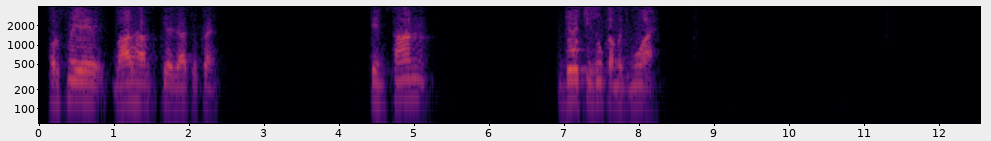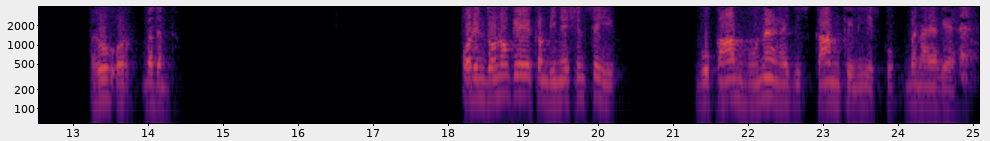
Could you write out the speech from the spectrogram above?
اور اس میں یہ بار ہار کیا جا چکا ہے۔ کہ انسان دو چیزوں کا مجموعہ ہے۔ روح اور بدن۔ کا اور ان دونوں کے کمبینیشن سے ہی وہ کام ہونا ہے جس کام کے لیے اس کو بنایا گیا ہے۔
